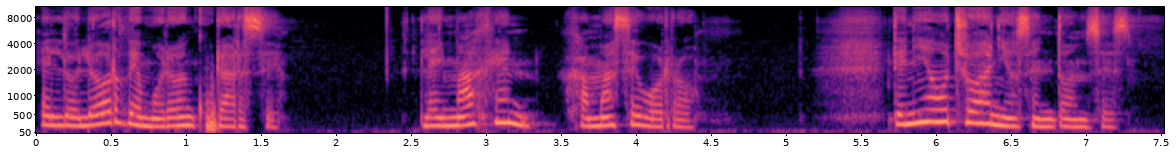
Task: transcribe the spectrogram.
El dolor demoró en curarse. La imagen jamás se borró. Tenía ocho años entonces.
